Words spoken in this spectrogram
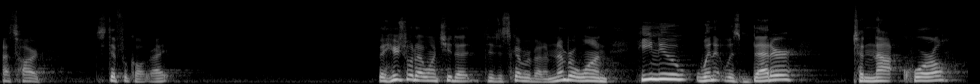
that's hard. It's difficult, right? But here's what I want you to, to discover about him. Number one, he knew when it was better to not quarrel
